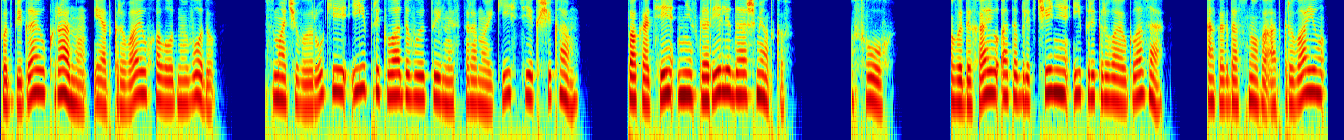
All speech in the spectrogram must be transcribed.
Подбегаю к крану и открываю холодную воду. Смачиваю руки и прикладываю тыльной стороной кисти к щекам, пока те не сгорели до ошметков. Фух. Выдыхаю от облегчения и прикрываю глаза, а когда снова открываю,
